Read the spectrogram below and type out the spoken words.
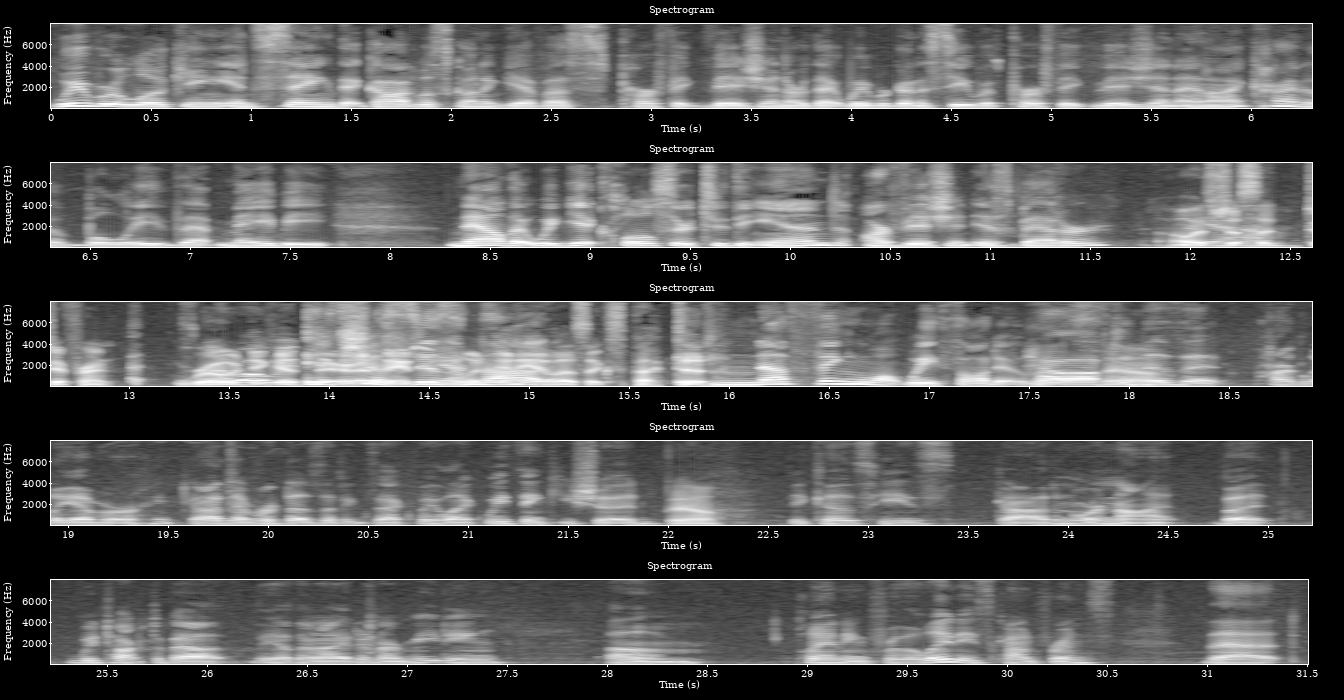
we were looking and saying that God was going to give us perfect vision or that we were going to see with perfect vision. And I kind of believe that maybe now that we get closer to the end, our vision is better. Oh, it's just a different road to what we- get there. It's I think just this is is what any of us expected. Nothing what we thought it was. How often Yeah. is it? Hardly ever. God never does it exactly like we think He should yeah. because He's God and we're not. But we talked about the other night in our meeting, um, planning for the ladies' conference, that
